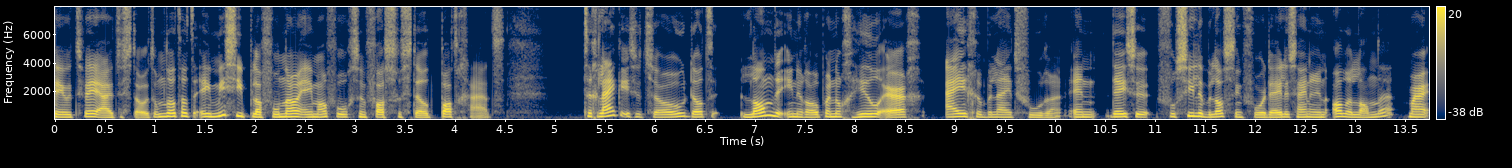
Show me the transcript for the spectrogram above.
CO2 uit te stoten, omdat dat emissieplafond nou eenmaal volgens een vastgesteld pad gaat. Tegelijk is het zo dat landen in Europa nog heel erg eigen beleid voeren. En deze fossiele belastingvoordelen zijn er in alle landen, maar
